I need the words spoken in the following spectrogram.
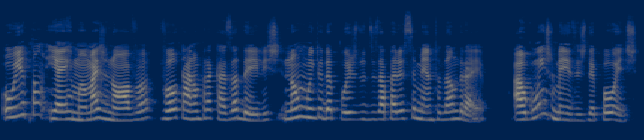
O Ethan e a irmã mais nova voltaram para casa deles não muito depois do desaparecimento da Andrea. Alguns meses depois,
